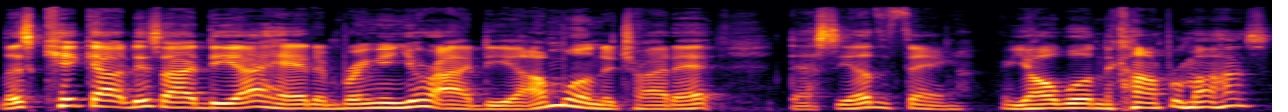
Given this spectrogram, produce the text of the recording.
Let's kick out this idea I had and bring in your idea. I'm willing to try that. That's the other thing. Are y'all willing to compromise?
